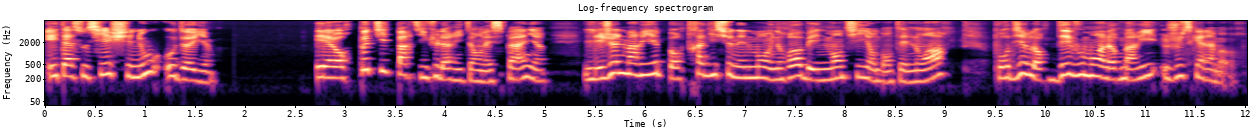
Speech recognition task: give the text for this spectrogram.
est associé chez nous au deuil. Et alors, petite particularité en Espagne, les jeunes mariés portent traditionnellement une robe et une mantille en dentelle noire pour dire leur dévouement à leur mari jusqu'à la mort.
